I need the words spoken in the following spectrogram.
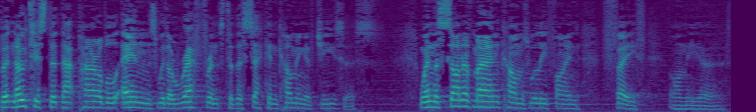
But notice that that parable ends with a reference to the second coming of Jesus. When the Son of Man comes, will he find faith on the earth?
